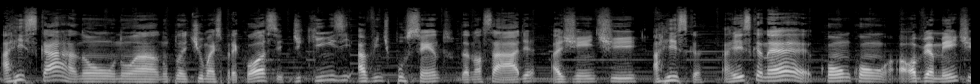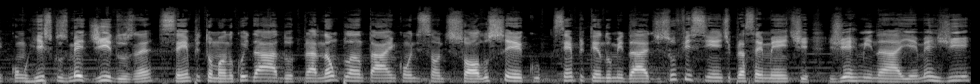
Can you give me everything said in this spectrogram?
arriscar no, numa, num plantio mais precoce de 15 a 20% da nossa área a gente arrisca Arrisca, né, com, com obviamente, com riscos medidos, né? Sempre tomando cuidado para não plantar em condição de solo seco, sempre tendo umidade suficiente para a semente germinar e emergir.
